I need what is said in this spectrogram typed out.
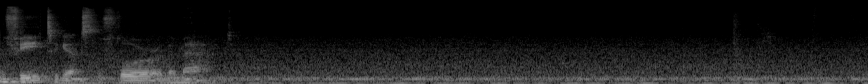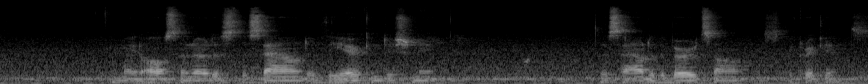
The feet against the floor or the mat. You might also notice the sound of the air conditioning, the sound of the bird songs, the crickets.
